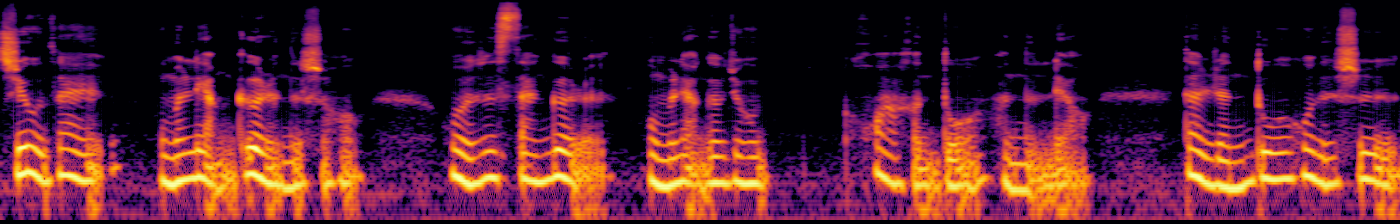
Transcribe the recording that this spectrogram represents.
只有在我们两个人的时候，或者是三个人，我们两个就会话很多，很能聊。但人多或者是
